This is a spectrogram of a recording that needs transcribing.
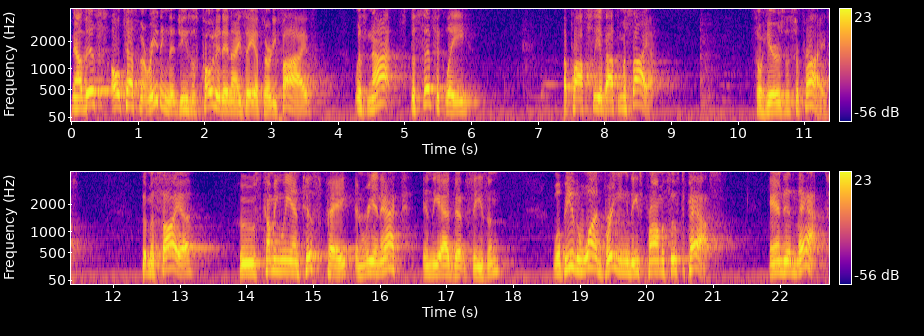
Now, this Old Testament reading that Jesus quoted in Isaiah 35 was not specifically a prophecy about the Messiah. So here's the surprise the Messiah, whose coming we anticipate and reenact in the Advent season, will be the one bringing these promises to pass. And in that,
